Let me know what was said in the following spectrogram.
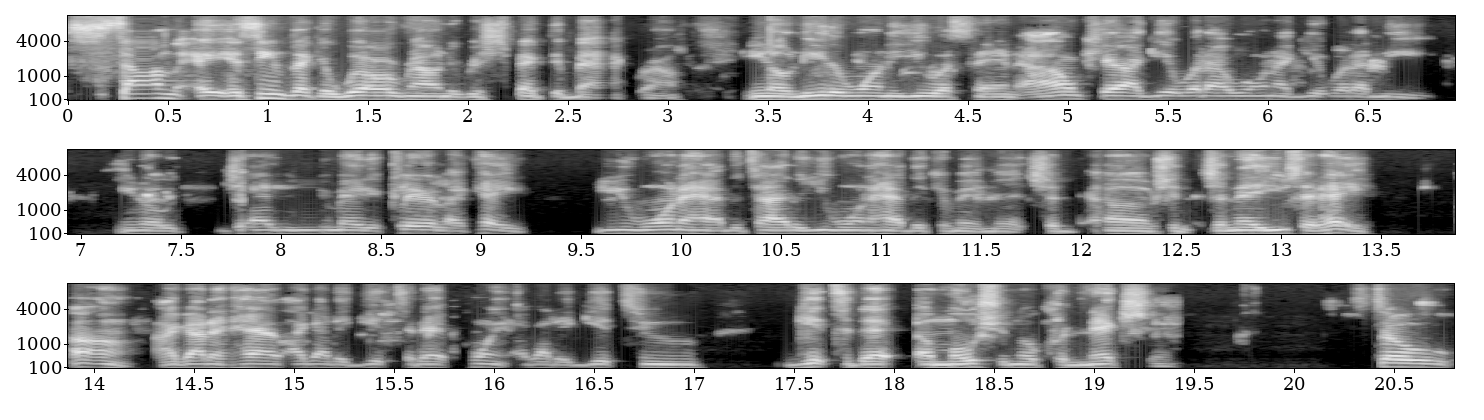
sound it seems like a well-rounded respected background. You know, neither one of you are saying, I don't care, I get what I want, I get what I need. You know, Jasmine, you made it clear like, hey, you want to have the title, you want to have the commitment. Shan- Um, you said, hey, uh-uh, I gotta have, I gotta get to that point. I gotta get to get to that emotional connection. So,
